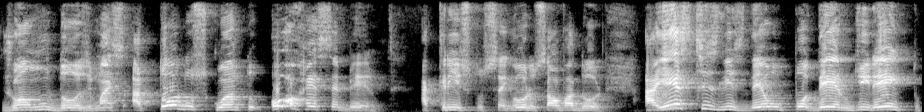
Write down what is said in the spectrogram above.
João 1,12, mas a todos quanto o receberam, a Cristo, o Senhor, o Salvador, a estes lhes deu o poder, o direito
